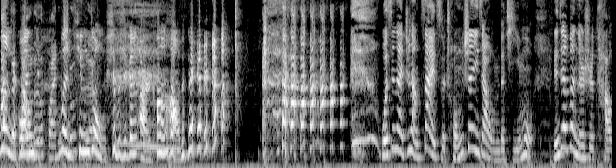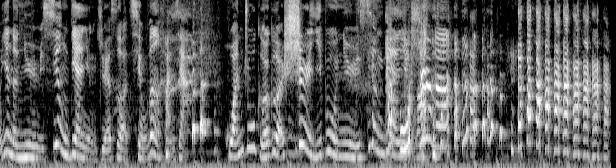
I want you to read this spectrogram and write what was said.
问观 问听众是不是跟尔康好的那个人？我现在只想再次重申一下我们的题目，人家问的是讨厌的女性电影角色，请问韩夏，还珠格格》是一部女性电影吗？不是吗？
